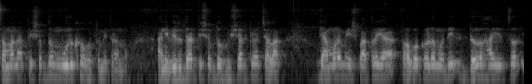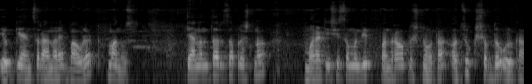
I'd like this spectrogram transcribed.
समानार्थी शब्द मूर्ख होतो मित्रांनो आणि विरुद्धार्थी शब्द हुशार किंवा चलाक. त्यामुळं मेषपात्र या अवकडमध्ये ड हा याचं योग्य ॲन्सर राहणार आहे बावळट माणूस. त्यानंतरचा प्रश्न मराठीशी संबंधित पंधरावा प्रश्न होता अचूक शब्द ओळखा.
